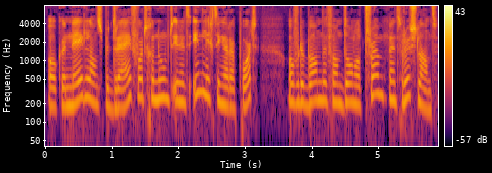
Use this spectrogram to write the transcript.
Ook een Nederlands bedrijf wordt genoemd in het inlichtingenrapport over de banden van Donald Trump met Rusland.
